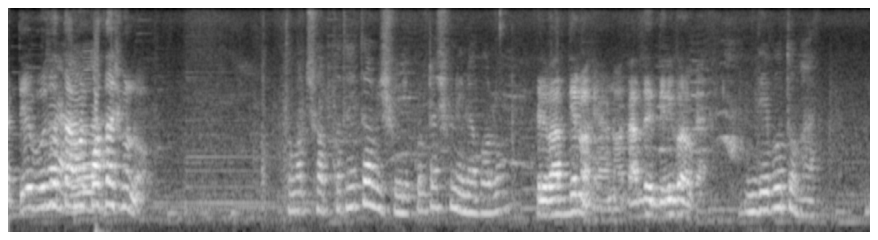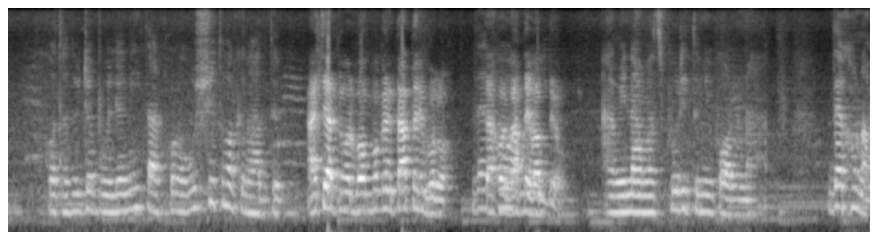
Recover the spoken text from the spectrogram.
এতে বুঝো তো আমার কথা শোনো। তোমার সব কথাই তো আমি শুনি কোনটা শুনি না বলো? তাহলে বাদ দিও না কেন তাদের দেরি করো কেন? দেবো তো ভাত। কথা দুইটা বলে নিই তারপর অবশ্যই তোমাকে ভাত দেবো। আচ্ছা তোমার তাড়াতাড়ি বলো। তারপর বাদ দেও আমি নামাজ পড়ি তুমি পড়ো না। দেখো না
